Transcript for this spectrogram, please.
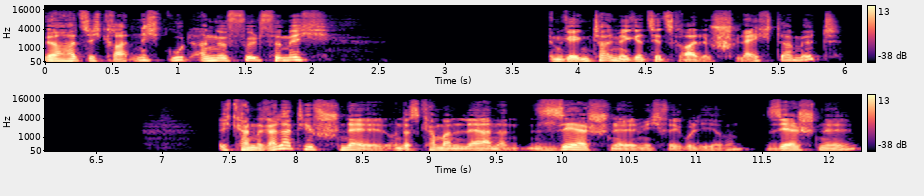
ja, hat sich gerade nicht gut angefühlt für mich, im Gegenteil, mir geht's jetzt gerade schlecht damit. Ich kann relativ schnell, und das kann man lernen, sehr schnell mich regulieren, sehr schnell.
